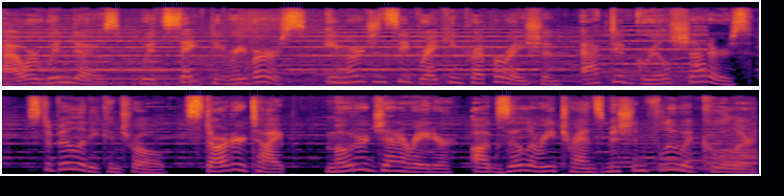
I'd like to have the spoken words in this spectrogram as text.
Power windows with safety reverse, emergency braking preparation, active grille shutters, stability control, starter type, motor generator, auxiliary transmission fluid cooler,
